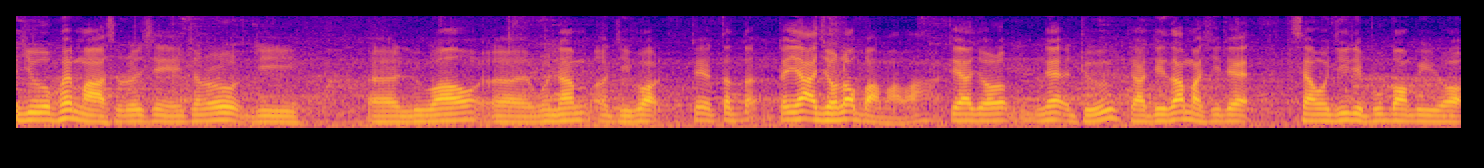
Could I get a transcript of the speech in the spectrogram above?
NGO အဖွဲ့မှာဆိုလို့ရှိရင်ကျွန်တော်တို့ဒီအဲလူပေါင်းအဲဝန်ထမ်းဒီပေါ့တရားကျော်လောက်ပါမှာပါတရားကျော်နဲ့အတူဒါဒေသမှာရှိတဲ့ဆရာဝန်ကြီးတွေပူးပေါင်းပြီးတော့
